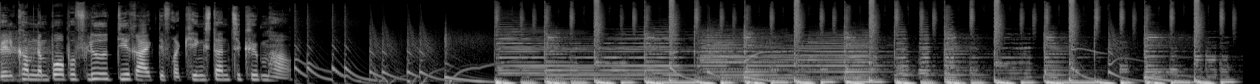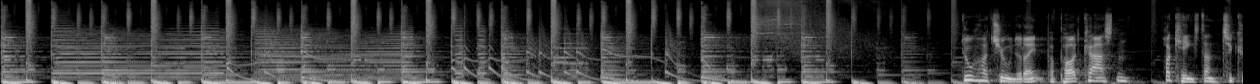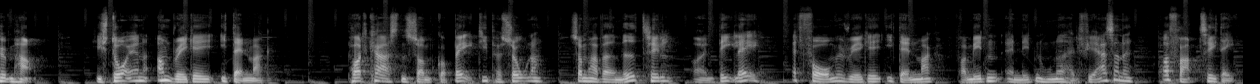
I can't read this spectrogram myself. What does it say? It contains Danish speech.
Velkommen ombord på flyet direkte fra Kingston til København. Du har tunet dig ind på podcasten Fra Kingston til København. Historien om reggae i Danmark. Podcasten, som går bag de personer, som har været med til og en del af at forme reggae i Danmark fra midten af 1970'erne og frem til i dag.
